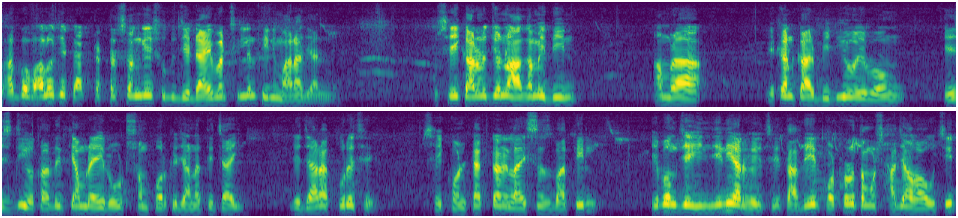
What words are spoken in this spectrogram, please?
ভাগ্য ভালো যে ট্রাক্টরটার সঙ্গে শুধু যে ড্রাইভার ছিলেন, তিনি মারা যাননি। তো সেই কারণের জন্য আগামী দিন আমরা এখানকার বিডিও এবং এসডিও তাদেরকে আমরা এই রোড সম্পর্কে জানাতে চাই যে যারা করেছে, সেই কন্ট্রাক্টরের লাইসেন্স বাতিল এবং যে ইঞ্জিনিয়ার হয়েছে, তাদের কঠোরতম সাজা হওয়া উচিত,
